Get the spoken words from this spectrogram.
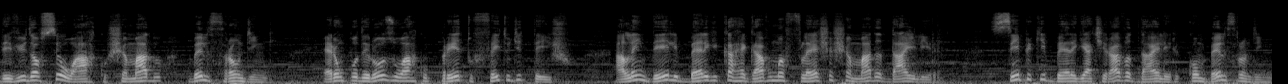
devido ao seu arco, chamado Belthronding. Era um poderoso arco preto feito de teixo. Além dele, Beleg carregava uma flecha chamada Dailir. Sempre que Beleg atirava Dailir com Belthronding,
